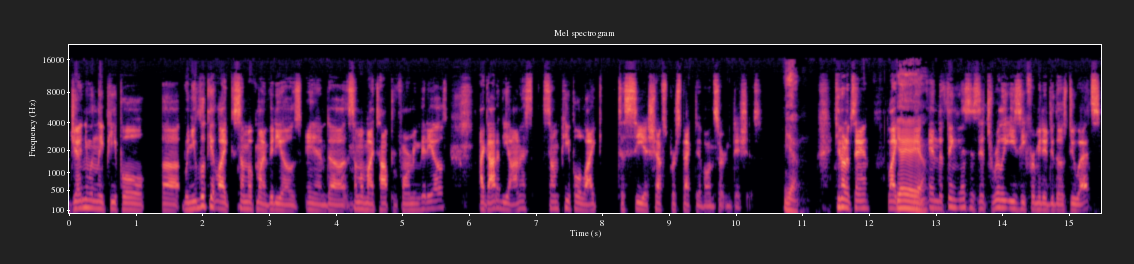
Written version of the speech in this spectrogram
genuinely people. Uh, when you look at like some of my videos and uh, some of my top performing videos, I got to be honest. Some people like to see a chef's perspective on certain dishes. yeah, Do you know what I'm saying? Like, Yeah, yeah, and, and the thing is, is it's really easy for me to do those duets.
